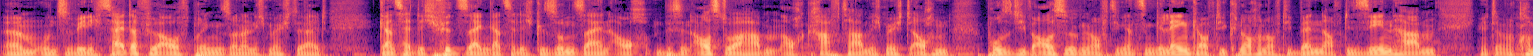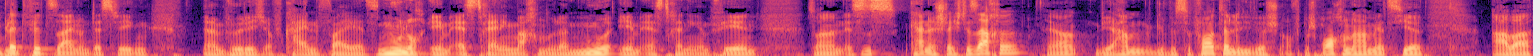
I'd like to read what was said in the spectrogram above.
ähm, und zu wenig Zeit dafür aufbringen, sondern ich möchte halt ganzheitlich fit sein, ganzheitlich gesund sein, auch ein bisschen Ausdauer haben, auch Kraft haben. Ich möchte auch eine positive Auswirkung auf die ganzen Gelenke, auf die Knochen, auf die Bänder, auf die Sehnen haben. Ich möchte einfach komplett fit sein und deswegen ähm, würde ich auf keinen Fall jetzt nur noch EMS-Training machen oder nur EMS-Training empfehlen, sondern es ist keine schlechte Sache. Ja, wir haben gewisse Vorteile, die wir schon oft besprochen haben jetzt hier. Aber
